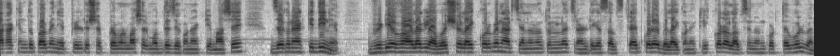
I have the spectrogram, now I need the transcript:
টাকা কিন্তু পাবেন এপ্রিল টু সেপ্টেম্বর মাসের মধ্যে যে কোনো একটি মাসে যে কোনো একটি দিনে। ভিডিও ভালো লাগলে অবশ্যই লাইক করবেন আর চ্যানেল নতুন হলে চ্যানেলটিকে সাবস্ক্রাইব করে বেলাইকনে ক্লিক করে লাভ সেন করতে ভুলবেন না।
